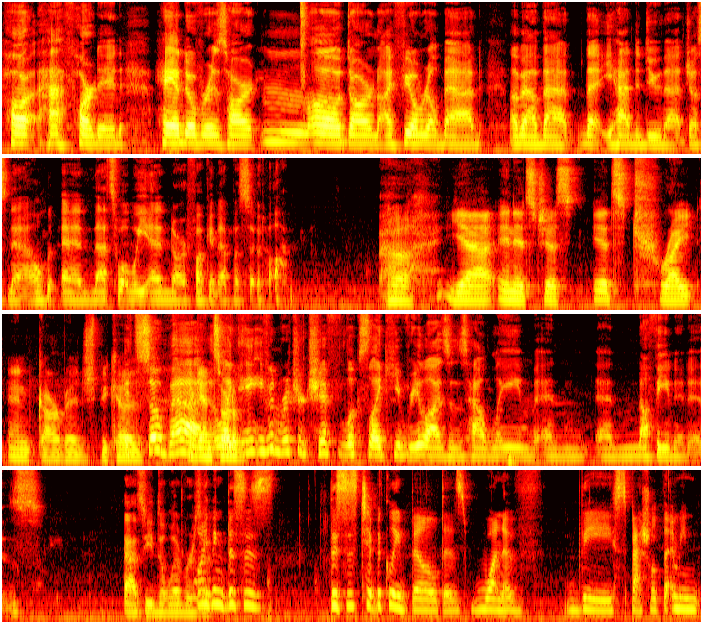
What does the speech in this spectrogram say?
ha- half-hearted hand over his heart. Mm, oh darn! I feel real bad about that that you had to do that just now, and that's what we end our fucking episode on. Yeah, and it's just it's trite and garbage because It's so bad. Again, sort like of even Richard Schiff looks like he realizes how lame and and nothing it is as he delivers Well, it. I think this is this is typically billed as one of the special. Th- I mean,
